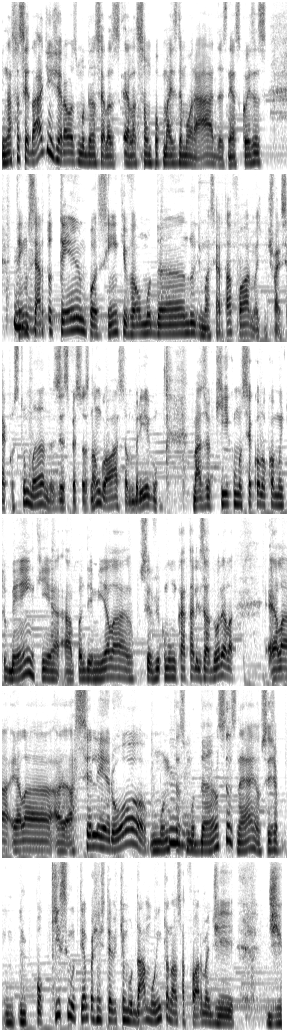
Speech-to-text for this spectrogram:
e na sociedade, em geral, as mudanças elas, elas são um pouco mais demoradas, né? As coisas têm uhum. um certo tempo, assim, que vão mudando de uma certa forma. A gente vai se acostumando, às vezes as pessoas não gostam, brigam. Mas o que, como você colocou muito bem, que a, a pandemia ela serviu como um catalisador, ela, ela, ela acelerou muitas uhum. mudanças, né? Ou seja, em, em, pouquíssimo tempo a gente teve que mudar muito a nossa forma de, de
